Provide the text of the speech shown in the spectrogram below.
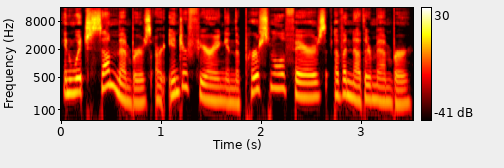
in which some members are interfering in the personal affairs of another member.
